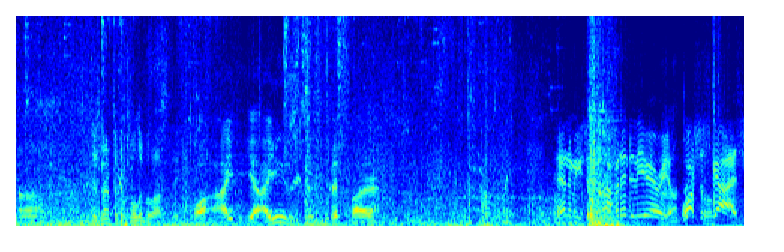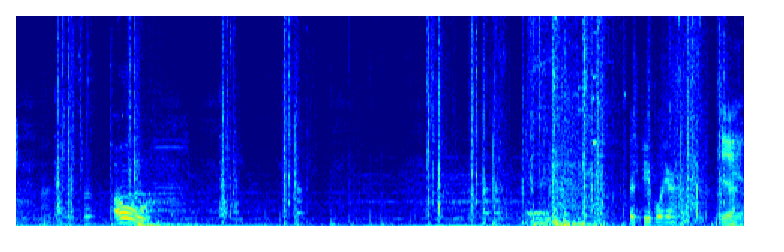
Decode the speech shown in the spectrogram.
Uh, It's meant for the bullet velocity. well, I yeah, I use the Spitfire. Enemies are dropping into the area. Watch the close. skies. Oh. There's people here. Yeah, Yeah.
